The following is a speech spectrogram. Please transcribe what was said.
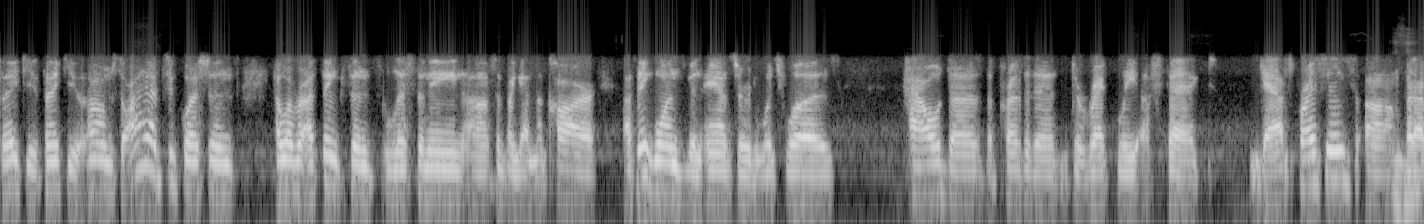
Thank you, thank you. Um, so I had two questions. However, I think since listening, uh, since I got in the car, I think one's been answered, which was how does the president directly affect gas prices? Um, but I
